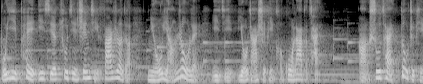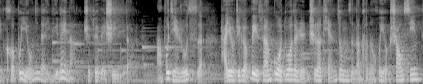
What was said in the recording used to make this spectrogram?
不宜配一些促进身体发热的牛羊肉类以及油炸食品和过辣的菜。啊，蔬菜、豆制品和不油腻的鱼类呢，是最为适宜的。啊，不仅如此，还有这个胃酸过多的人吃了甜粽子呢，可能会有烧心。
